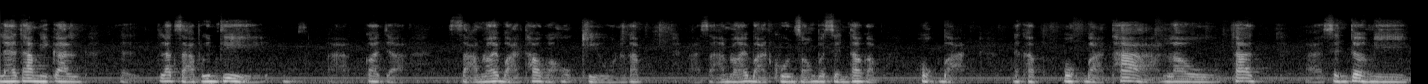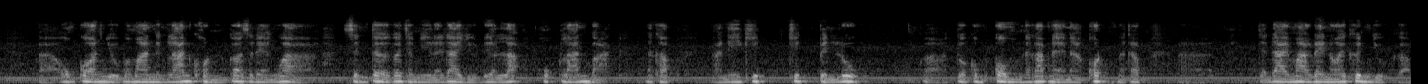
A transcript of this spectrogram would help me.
และถ้ามีการรักษาพื้นที่ก็จะ 300 บาทเท่ากับ 6 คิวนะครับ300 บาทคูณ 2%เท่ากับ 6 บาท นะครับ6บาทถ้าเราถ้าเซ็นเตอร์มีองค์กรอยู่ประมาณ 1 ล้านคน ก็แสดงว่าเซ็นเตอร์ก็จะมีรายได้อยู่เดือนละ 6 ล้านบาทนะครับ อันนี้คิดคิดเป็นลูกตัวกลมๆนะครับในอนาคตนะครับจะได้มากได้น้อยขึ้นอยู่กับ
